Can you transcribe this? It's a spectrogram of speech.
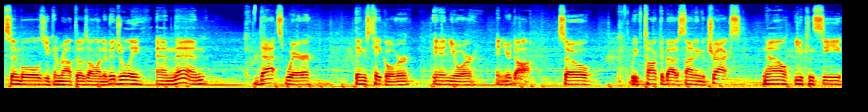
cymbals. You can route those all individually, and then that's where things take over in your in your DAW. So we've talked about assigning the tracks. Now you can see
